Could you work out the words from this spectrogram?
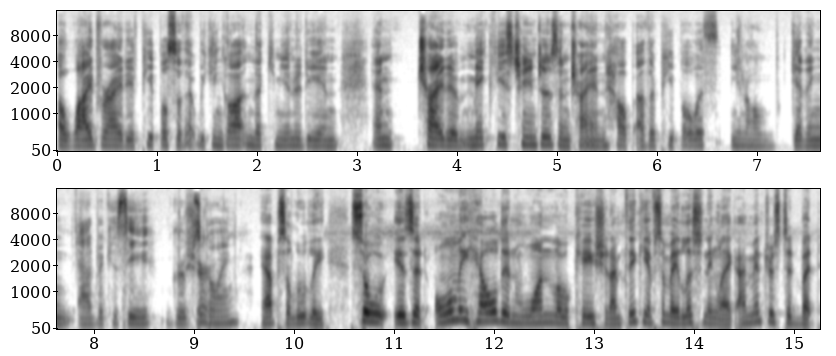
a wide variety of people so that we can go out in the community and and try to make these changes and try and help other people with, you know, getting advocacy groups sure. going. Absolutely. So is it only held in one location? I'm thinking of somebody listening like I'm interested but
